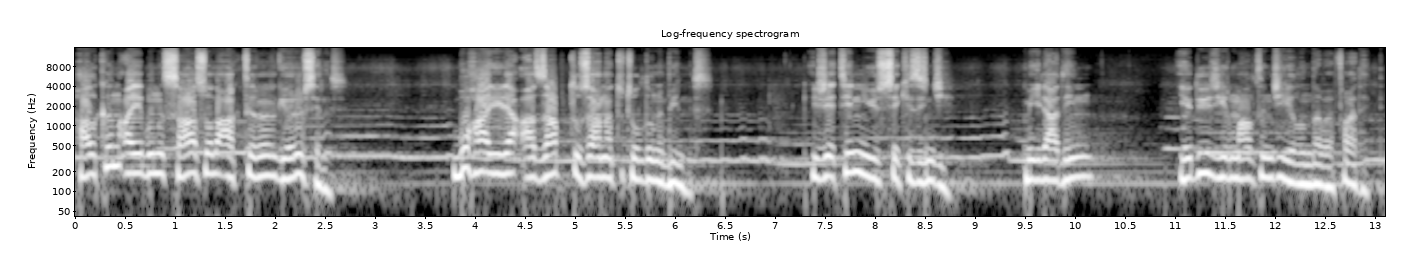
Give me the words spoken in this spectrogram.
halkın ayıbını sağa sola aktarır görürseniz bu haliyle azap tuzağına tutulduğunu biliniz. Hicretin 108. miladin 726. yılında vefat etti.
